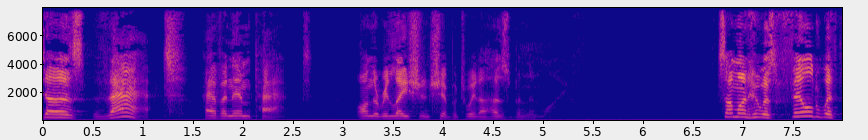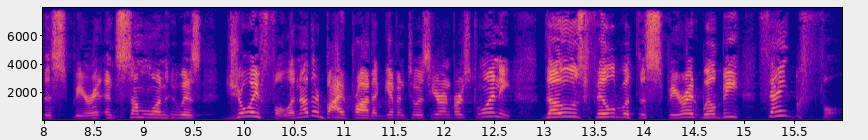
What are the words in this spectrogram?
Does that have an impact on the relationship between a husband and wife? Someone who is filled with the Spirit and someone who is joyful. Another byproduct given to us here in verse 20 those filled with the Spirit will be thankful.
